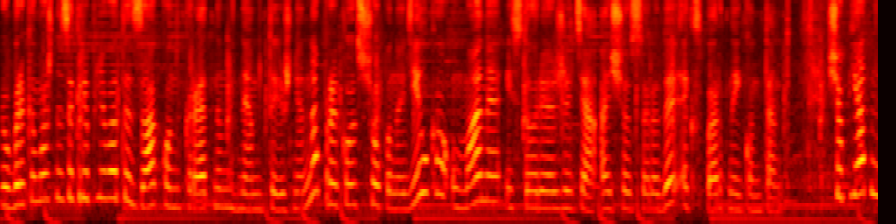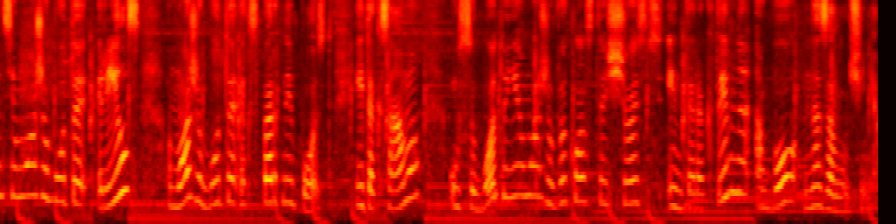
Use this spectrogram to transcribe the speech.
Рубрики можна закріплювати за конкретним днем тижня. Наприклад, щопонеділка у мене історія життя, а щосереди експертний контент. Щоп'ятниці може бути Reels, а може бути експертний пост. І так само у суботу я можу викласти щось інтерактивне або на залучення.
